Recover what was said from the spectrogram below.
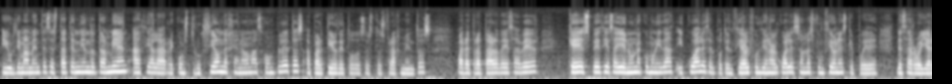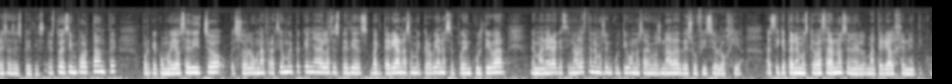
y últimamente se está tendiendo también hacia la reconstrucción de genomas completos a partir de todos estos fragmentos para tratar de saber qué especies hay en una comunidad y cuál es el potencial funcional, cuáles son las funciones que puede desarrollar esas especies. Esto es importante porque, como ya os he dicho, solo una fracción muy pequeña de las especies bacterianas o microbianas se pueden cultivar, de manera que si no las tenemos en cultivo no sabemos nada de su fisiología. Así que tenemos que basarnos en el material genético.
